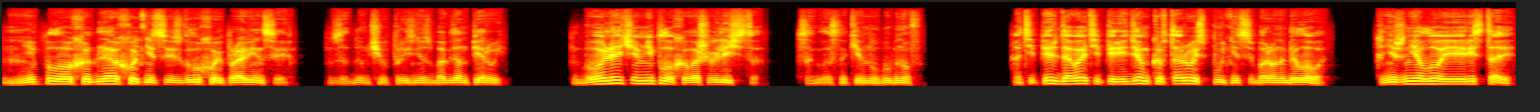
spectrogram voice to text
«Неплохо для охотницы из глухой провинции», — задумчиво произнес Богдан Первый. «Более чем неплохо, Ваше Величество», — согласно кивнул Бубнов. «А теперь давайте перейдем ко второй спутнице барона Белова, княжне Лое Риставе.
